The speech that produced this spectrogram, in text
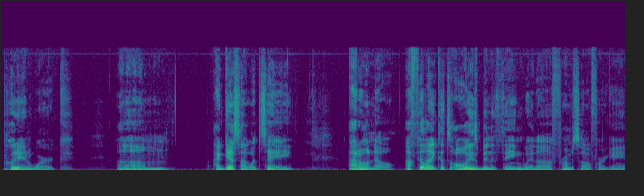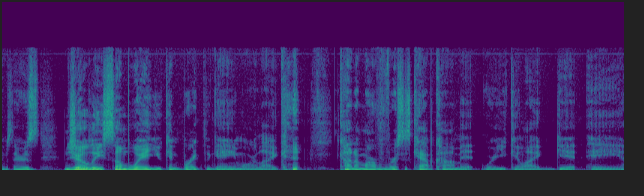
put in work. Um, I guess I would say, I don't know. I feel like it's always been a thing with uh FromSoftware games. There's generally some way you can break the game or like kind of Marvel versus Capcom it where you can like get a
